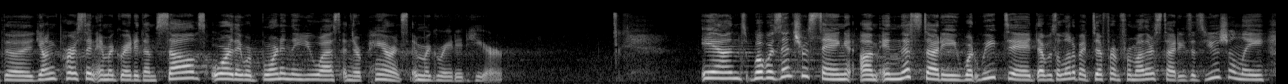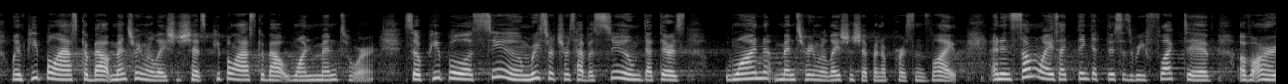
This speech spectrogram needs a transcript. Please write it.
the young person immigrated themselves, or they were born in the U.S. and their parents immigrated here. And what was interesting um, in this study, what we did that was a little bit different from other studies is usually when people ask about mentoring relationships, people ask about one mentor. So people assume, researchers have assumed that there's one mentoring relationship in a person's life. And in some ways, I think that this is reflective of our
